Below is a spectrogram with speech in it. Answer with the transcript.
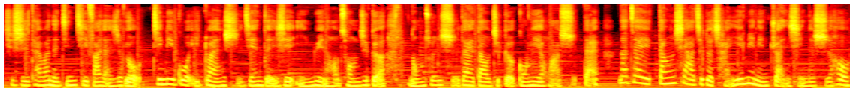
其实台湾的经济发展是有经历过一段时间的一些营运哈，从这个农村时代到这个工业化时代。那在当下这个产业面临转型的时候，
